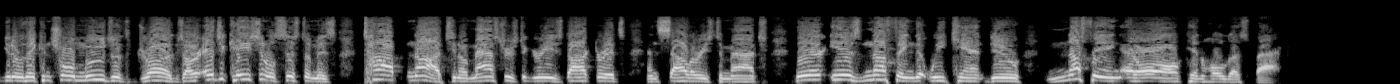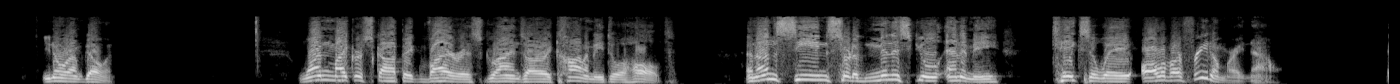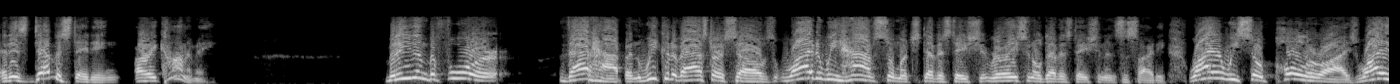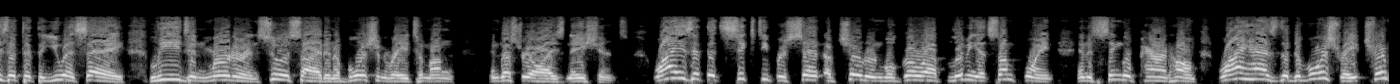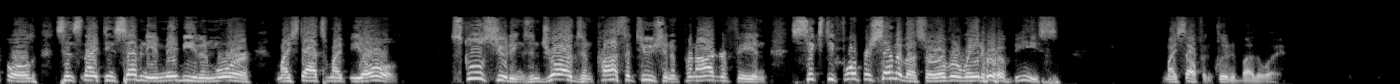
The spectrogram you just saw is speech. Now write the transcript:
you know, they control moods with drugs. Our educational system is top notch, you know, master's degrees, doctorates, and salaries to match. There is nothing that we can't do. Nothing at all can hold us back. You know where I'm going. One microscopic virus grinds our economy to a halt. An unseen sort of minuscule enemy takes away all of our freedom right now. It is devastating our economy. But even before that happened, we could have asked ourselves, why do we have so much devastation, relational devastation in society? Why are we so polarized? Why is it that the USA leads in murder and suicide and abortion rates among industrialized nations? Why is it that 60% of children will grow up living at some point in a single parent home? Why has the divorce rate tripled since 1970 and maybe even more? My stats might be old school shootings and drugs and prostitution and pornography and 64% of us are overweight or obese. Myself included, by the way.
